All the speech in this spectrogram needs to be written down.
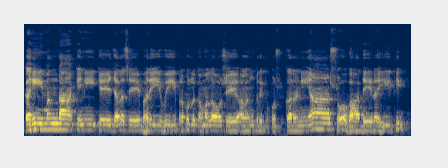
कहीं मंदाकिनी के जल से भरी हुई प्रफुल्ल कमलों से अलंकृत पुष्करणिया शोभा दे रही थी।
